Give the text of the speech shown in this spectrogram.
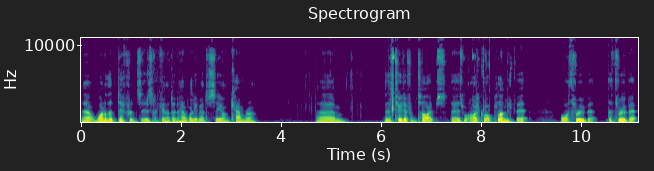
Now, one of the differences, again, I don't know how well you'll be able to see on camera, um, there's two different types. There's what I'd call a plunge bit or a through bit. The through bit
